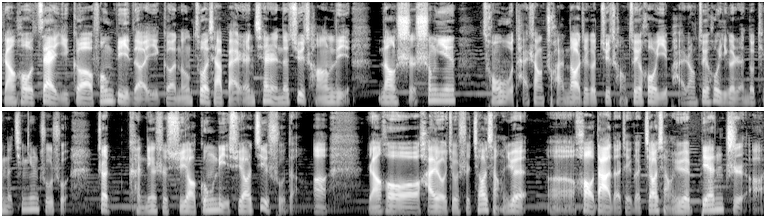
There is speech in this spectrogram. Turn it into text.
然后在一个封闭的一个能坐下百人千人的剧场里，让使声音从舞台上传到这个剧场最后一排，让最后一个人都听得清清楚楚。这肯定是需要功力、需要技术的啊。然后还有就是交响乐，呃，浩大的这个交响乐编制啊，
